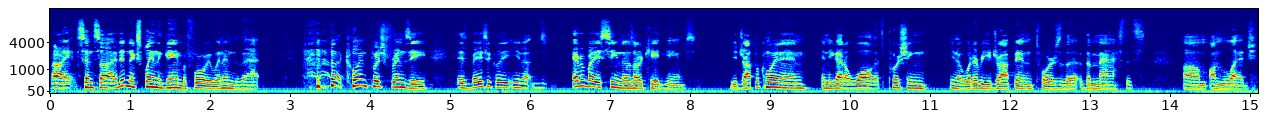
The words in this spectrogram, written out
All right, since uh, I didn't explain the game before we went into that, coin push frenzy is basically you know everybody's seen those arcade games. You drop a coin in, and you got a wall that's pushing you know whatever you drop in towards the the mass that's um, on the ledge.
